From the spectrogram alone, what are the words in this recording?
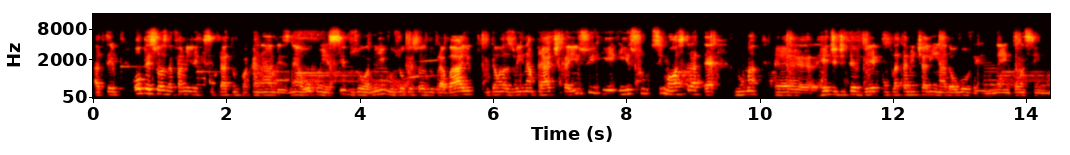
a ter ou pessoas na família que se tratam com a cannabis, né? Ou conhecidos, ou amigos, ou pessoas do trabalho. Então elas veem na prática isso e, e isso se mostra até numa é, rede de TV completamente alinhada ao governo, né? Então assim,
